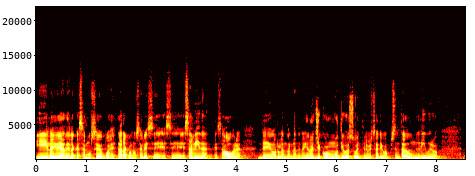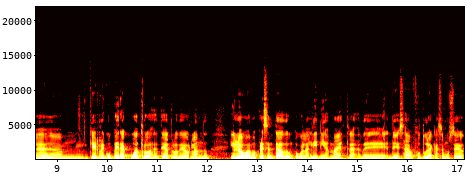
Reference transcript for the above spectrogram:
Y la idea de la Casa Museo pues, es dar a conocer ese- esa vida, esa obra de Orlando Hernández. Y anoche, con motivo de su 20 aniversario, hemos presentado un libro eh, que recupera cuatro obras de teatro de Orlando y luego hemos presentado un poco las líneas maestras de, de esa futura Casa Museo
